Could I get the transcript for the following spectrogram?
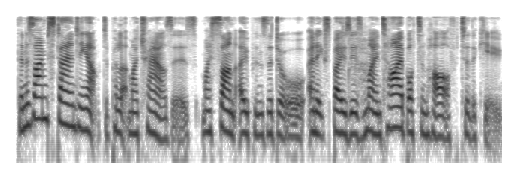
then as I'm standing up to pull up my trousers, my son opens the door and exposes my entire bottom half to the queue.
